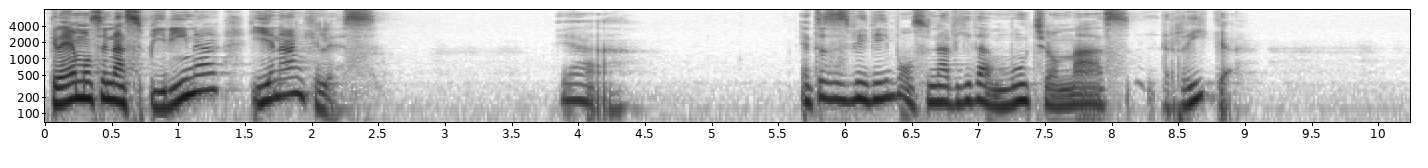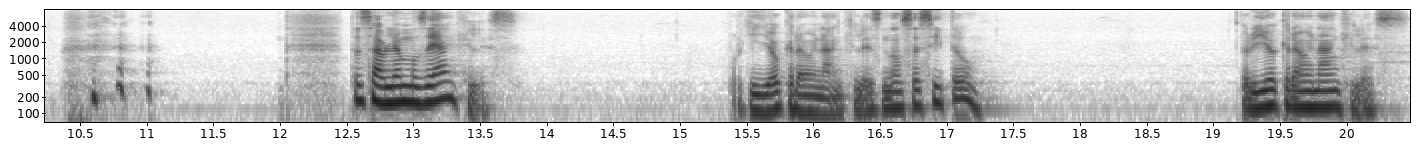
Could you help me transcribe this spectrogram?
Creemos en aspirina y en ángeles. Ya. Entonces vivimos una vida mucho más rica. Entonces hablemos de ángeles. Porque yo creo en ángeles, no sé si tú pero yo creo en ángeles.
